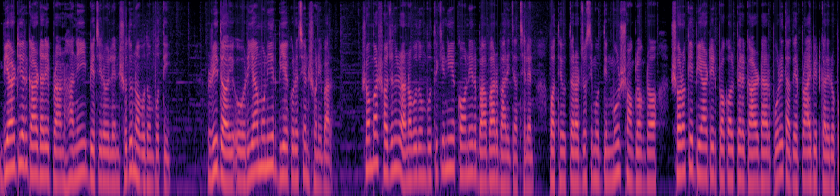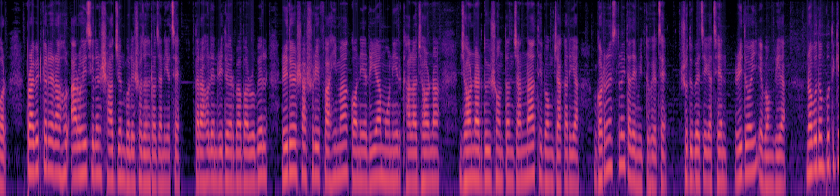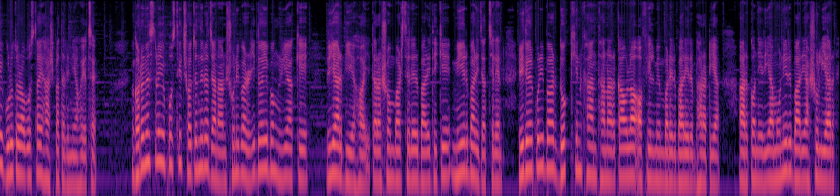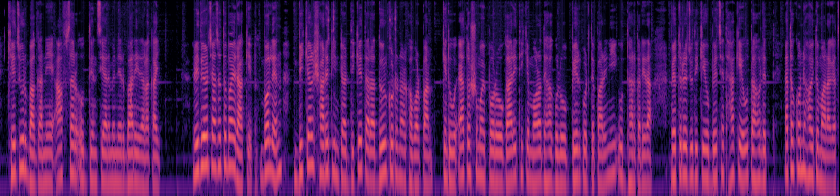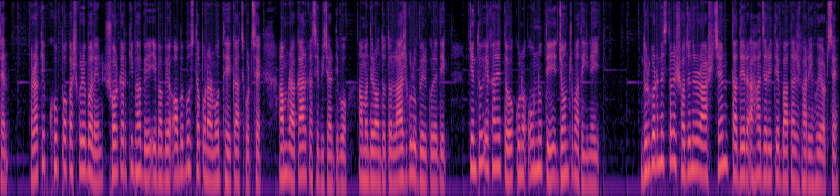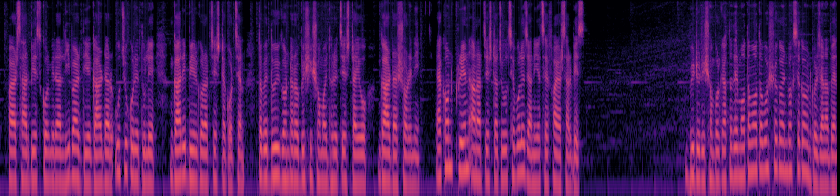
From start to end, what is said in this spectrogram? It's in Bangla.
বিআরটিএর গার্ডারে প্রাণহানি, বেঁচে রইলেন শুধু নবদম্পতি। হৃদয় ও রিয়ামনির বিয়ে করেছেন শনিবার। সোমবার স্বজনেরা নবদম্পতিকে নিয়ে কনের বাবার বাড়ি যাচ্ছিলেন। পথে উত্তরার জসিমুদ্দিন মুর সংলগ্ন সড়কে বিআরটির প্রকল্পের গার্ডার পরে তাদের প্রাইভেট কারের ওপর। প্রাইভেট কারের আরো- আরোহী ছিলেন সাতজন বলে স্বজনরা জানিয়েছে। তারা হলেন হৃদয়ের বাবা রুবেল, হৃদয়ের শাশুড়ি ফাহিমা, কনে রিয়া মনির খালা ঝর্ণা ঝর্ণার দুই সন্তান জান্নাত এবং জাকারিয়া ঘটনাস্থলেই তাদের মৃত্যু হয়েছে। শুধু বেঁচে গেছেন হৃদয় এবং রিয়া। নবদম্পতিকে গুরুতর অবস্থায় হাসপাতালে নেওয়া হয়েছে। ঘটনাস্থলে উপস্থিত স্বজনেরা জানান, শনিবার হৃদয় এবং রিয়াকে রিয়ার বিয়ে হয়। তারা সোমবার ছেলের বাড়ি থেকে মেয়ের বাড়ি যাচ্ছিলেন। হৃদয়ের পরিবার দক্ষিণ খান থানার কাওলা অফিল মেম্বারের বাড়ির ভাড়াটিয়া। আর কনে রিয়া মনির বাড়ি আশুলিয়ার খেজুর বাগানে আফসার উদ্দিন চেয়ারম্যানের বাড়ির এলাকায়। হৃদয়ের চাচাতো ভাই রাকিব বলেন, বিকেল সাড়ে তিনটার দিকে তারা দুর্ঘটনার খবর পান, কিন্তু এত সময় পরও গাড়ি থেকে মরদেহগুলো বের করতে পারেনি উদ্ধারকারীরা। ভেতরে যদি কেউ বেঁচে থাকেও তাহলে এতক্ষণে হয়তো মারা গেছেন। রাকিব খুব প্রকাশ করে বলেন, সরকার কীভাবে এভাবে অব্যবস্থাপনার মধ্যে কাজ করছে? আমরা কার কাছে বিচার দিব? আমাদের অন্তত লাশগুলো বের করে দিক। কিন্তু এখানে তো কোনো উন্নতি যন্ত্রপাতি নেই। দুর্ঘটনাস্থলে স্বজনেরা আসছেন, তাদের আহাজারিতে বাতাস ভারী হয়ে উঠছে। ফায়ার সার্ভিস কর্মীরা লিভার দিয়ে গার্ডার উঁচু করে তুলে গাড়ি বের করার চেষ্টা করছেন, তবে দুই ঘন্টারও বেশি সময় ধরে চেষ্টায়ও গার্ডার সরেনি। এখন ক্রেন আনার চেষ্টা চলছে বলে জানিয়েছে ফায়ার সার্ভিস। ভিডিওটি সম্পর্কে আপনাদের মতামত অবশ্যই কমেন্ট বক্সে কমেন্ট করে জানাবেন।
